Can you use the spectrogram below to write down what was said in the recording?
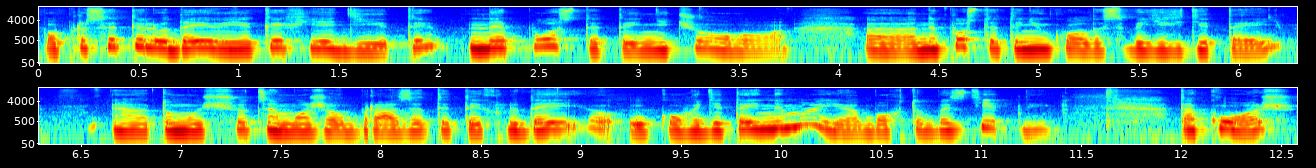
попросити людей, у яких є діти, не постити нічого, е, не постити ніколи своїх дітей, е, тому що це може образити тих людей, у кого дітей немає, або хто бездітний. Також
